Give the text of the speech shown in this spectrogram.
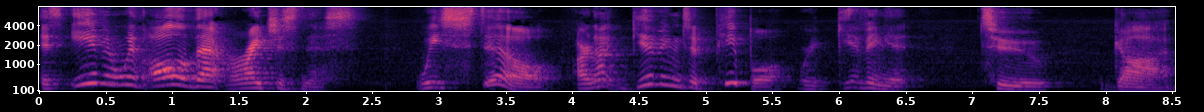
Is even with all of that righteousness, we still are not giving to people, we're giving it to God.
